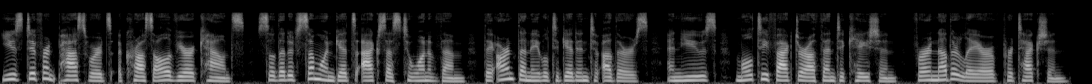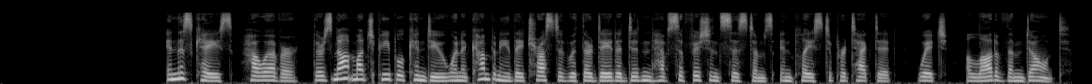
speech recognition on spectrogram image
Use different passwords across all of your accounts so that if someone gets access to one of them, they aren't then able to get into others, and use multi factor authentication for another layer of protection. In this case, however, there's not much people can do when a company they trusted with their data didn't have sufficient systems in place to protect it, which, a lot of them don't.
